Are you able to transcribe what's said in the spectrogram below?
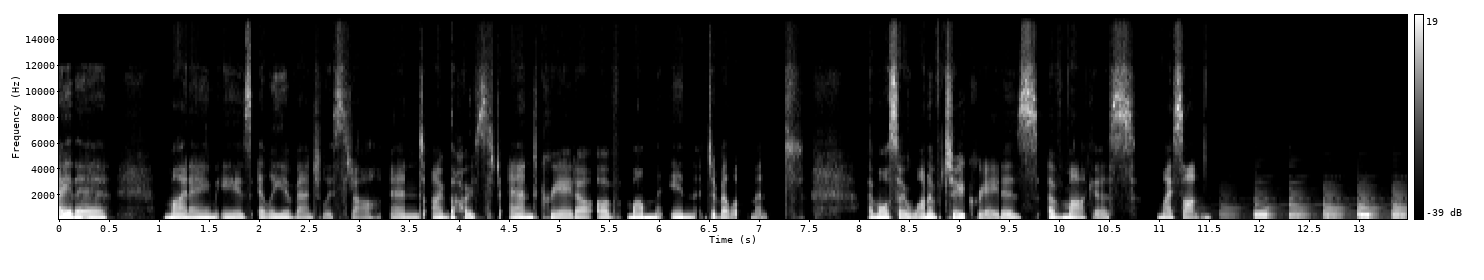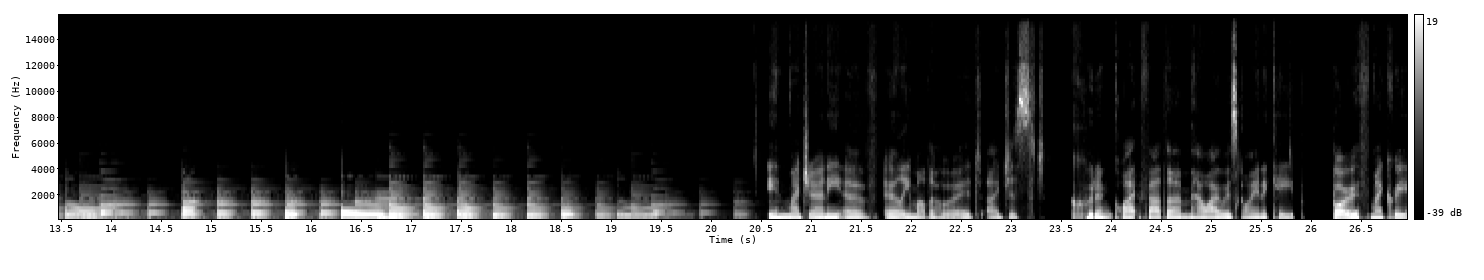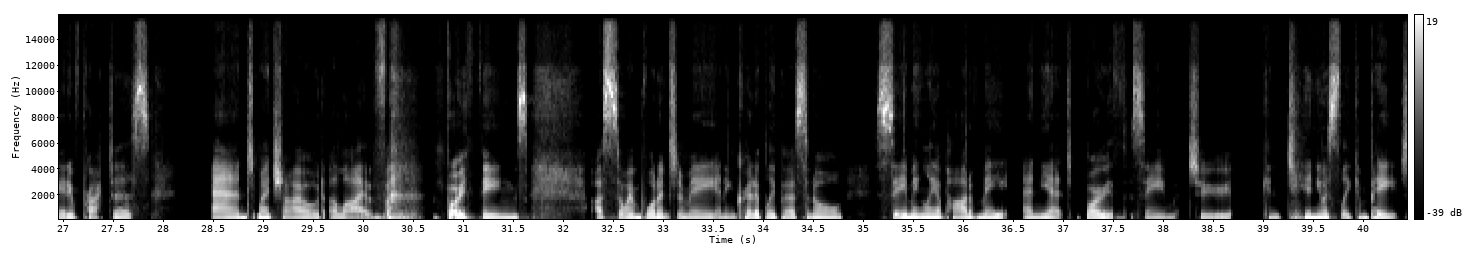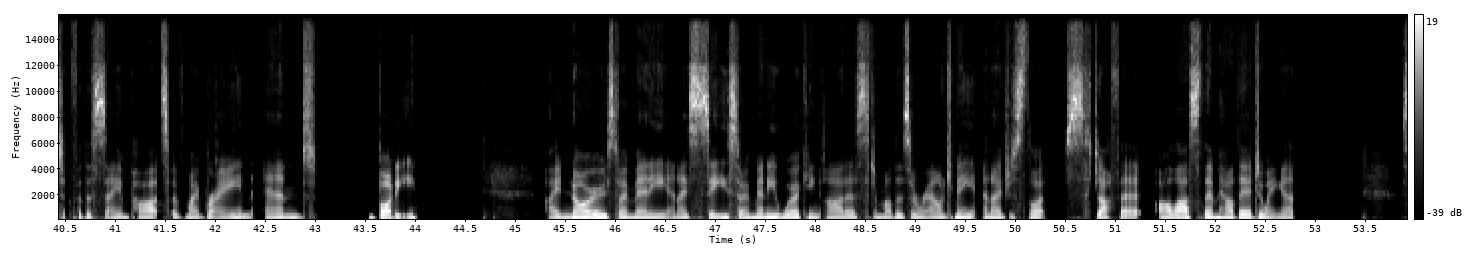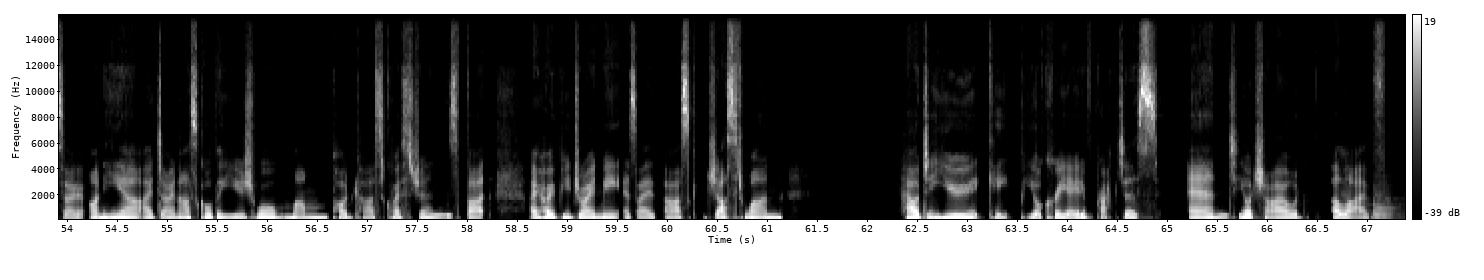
Hey there. My name is Ellie Evangelista, and I'm the host and creator of Mum in Development. I'm also one of two creators of Marcus, my son. In my journey of early motherhood, I just couldn't quite fathom how I was going to keep both my creative practice and my child alive. Both things are so important to me and incredibly personal, seemingly a part of me, and yet both seem to continuously compete for the same parts of my brain and body. I know so many and I see so many working artist mothers around me, and I just thought, stuff it. I'll ask them how they're doing it. So, on here, I don't ask all the usual mum podcast questions, but I hope you join me as I ask just one How do you keep your creative practice and your child alive?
